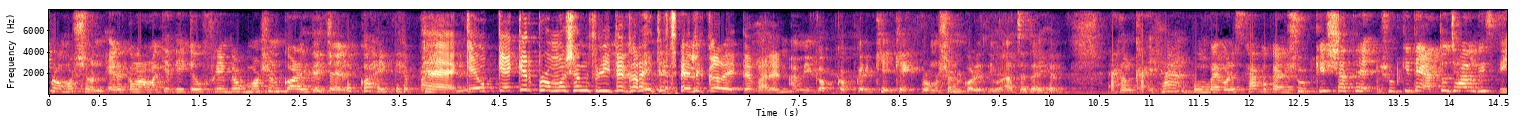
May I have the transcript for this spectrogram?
প্রমোশন এরকম আমাকে দিয়ে কেউ ফ্রি প্রমোশন করাইতে চাইলে করাইতে পারে। হ্যাঁ কেউ কেকের প্রমোশন ফ্রিতে করাইতে চাইলে করাইতে পারেন। আমি কপ কপ করে খেয়ে খেয়ে প্রমোশন করে দিব। আচ্ছা যাই হোক এখন খাই হ্যাঁ? বোম্বাই মরিচ খাব কারণ শুটকির সাথে শুটকিতে এত ঝাল দিছি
